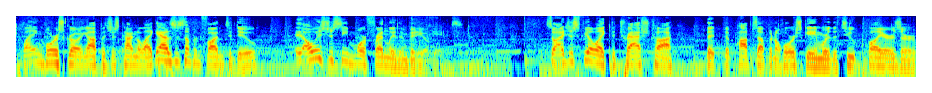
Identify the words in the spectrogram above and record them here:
playing horse growing up it's just kind of like, yeah, this is something fun to do. It always just seemed more friendly than video games. So I just feel like the trash talk that, that pops up in a horse game where the two players are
